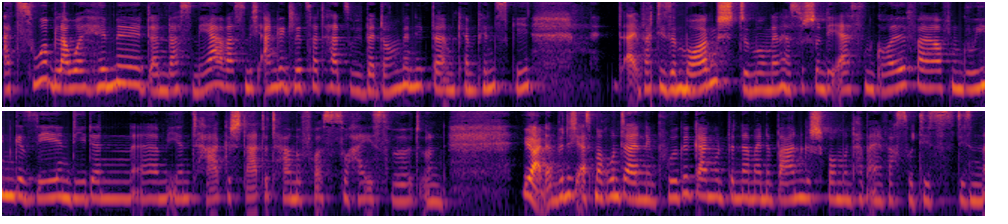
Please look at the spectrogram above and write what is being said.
azurblaue Himmel, dann das Meer, was mich angeglitzert hat, so wie bei Dominik da im Kempinski. Einfach diese Morgenstimmung, dann hast du schon die ersten Golfer auf dem Green gesehen, die dann ähm, ihren Tag gestartet haben, bevor es zu heiß wird. Und ja, dann bin ich erstmal runter in den Pool gegangen und bin da meine Bahn geschwommen und habe einfach so dieses, diesen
